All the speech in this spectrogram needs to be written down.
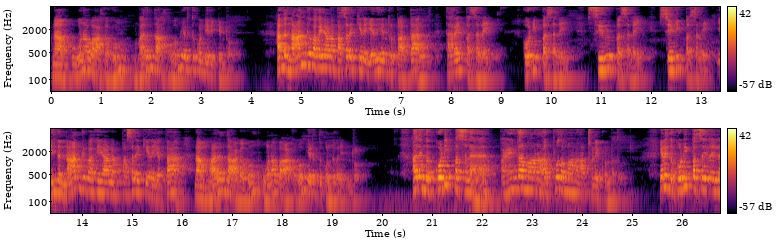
நாம் உணவாகவும் மருந்தாகவும் எடுத்துக்கொண்டிருக்கின்றோம் அந்த நான்கு வகையான பசலைக்கீரை எது என்று பார்த்தால் தரை பசலை சிறு பசலை செடி பசலை. இந்த நான்கு வகையான பசலைக்கீரையைத்தான் நாம் மருந்தாகவும் உணவாகவும் எடுத்துக்கொண்டு வருகின்றோம். அதில் இந்த கொடி பசலை பயங்கரமான அற்புதமான ஆற்றலை கொண்டது. ஏன்னா இந்த கொடி பசையில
